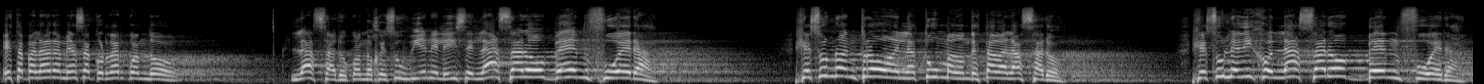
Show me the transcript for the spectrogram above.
Esta palabra me hace acordar cuando Lázaro, cuando Jesús viene le dice, Lázaro, ven fuera. Jesús no entró en la tumba donde estaba Lázaro. Jesús le dijo, Lázaro, ven fuera.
